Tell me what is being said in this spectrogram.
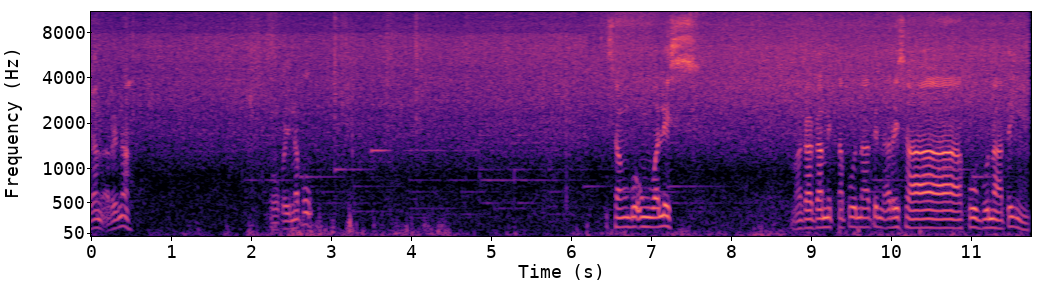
Yan, ari na. Okay na po. Isang buong walis. Magagamit na po natin ari sa kubo natin.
